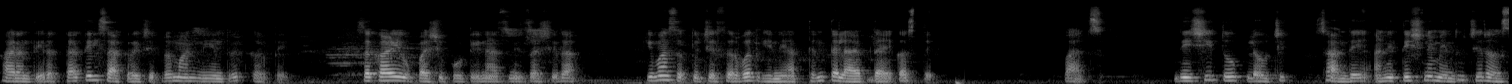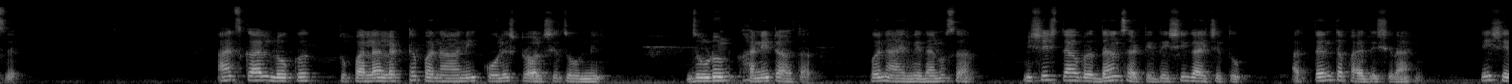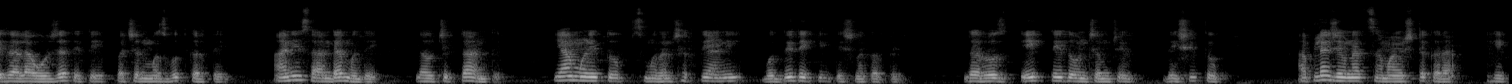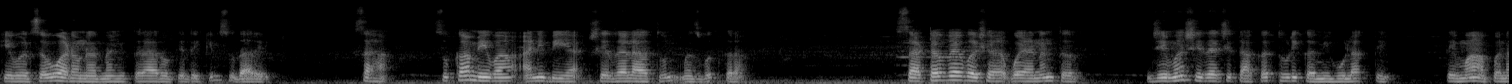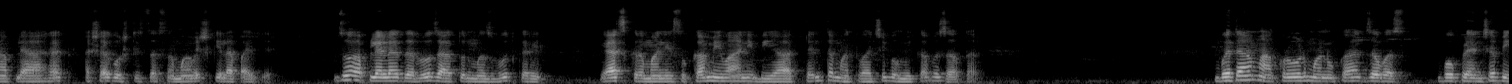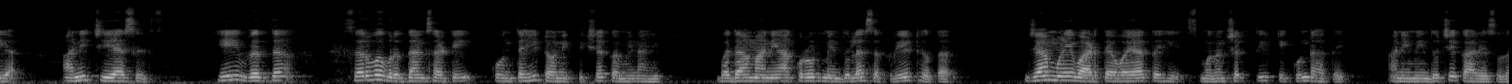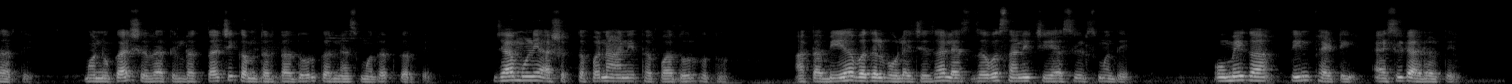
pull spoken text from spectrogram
कारण ती रक्तातील साखरेचे प्रमाण नियंत्रित करते. सकाळी उपाशी पोटी नाचणीचा शिरा किंवा सत्तूचे सरबत घेणे अत्यंत लाभदायक असते. पाच. देशी तूप लवचिक सांधे आणि तीक्ष्ण मेंदूचे रहस्य. आजकाल लोक तुपाला लठ्ठपणा आणि कोलेस्ट्रॉलशी जोडणे जोडून खाणे टाळतात. पण आयुर्वेदानुसार विशेषतः वृद्धांसाठी देशी गायचे तूप अत्यंत फायदेशीर आहे. ते शरीराला ऊर्जा देते पचन मजबूत करते आणि सांध्यामध्ये लवचिकता आणते. यामुळे तूप स्मरणशक्ती आणि बुद्धी देखील तीक्ष्ण करते. दररोज एक ते दोन चमचे देशी तूप आपल्या जेवणात समाविष्ट करा. हे केवळ चव वाढवणार नाही तर आरोग्य देखील सुधारेल. सहा सुका मेवा आणि बिया शरीराला आतून मजबूत करा. साठाव्या वशा वयानंतर जेव्हा शरीराची ताकद थोडी कमी होऊ लागते तेव्हा आपण आपल्या आहारात अशा गोष्टीचा समावेश केला पाहिजे जो आपल्याला दररोज आतून मजबूत करेल. याच क्रमाने सुकामेवा आणि बिया अत्यंत महत्त्वाची भूमिका बजावतात. बदाम अक्रोड मनुका जवस भोपळ्यांच्या बिया आणि चिया सीड्स हे वृद्ध सर्व वृद्धांसाठी कोणत्याही टॉनिकपेक्षा कमी नाहीत. बदाम आणि अक्रोड मेंदूला सक्रिय ठेवतात ज्यामुळे वाढत्या वयातही स्मरणशक्ती टिकून राहते आणि मेंदूचे कार्य सुधारते. मनुका शरीरातील रक्ताची कमतरता दूर करण्यास मदत करते ज्यामुळे अशक्तपणा आणि थकवा दूर होतो. आता बियाबद्दल बोलायचे झाल्यास जवस आणि चिया सीड्समध्ये ओमेगा तीन फॅटी ॲसिड आढळते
